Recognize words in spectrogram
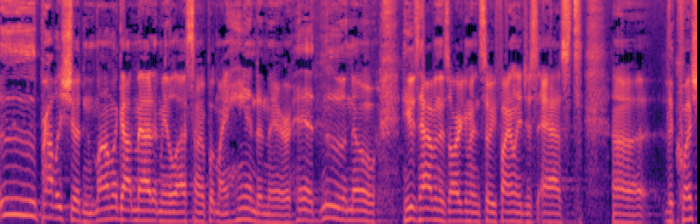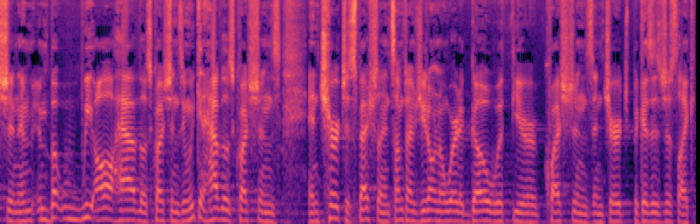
Ooh, probably shouldn't. Mama got mad at me the last time I put my hand in there. Head, ooh, no. He was having this argument, so he finally just asked uh, the question. And, and, but we all have those questions, and we can have those questions in church, especially. And sometimes you don't know where to go with your questions in church because it's just like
